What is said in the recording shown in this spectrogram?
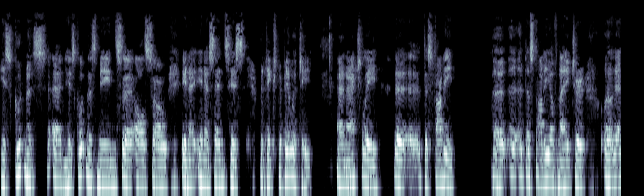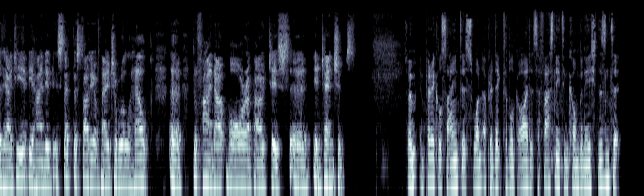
his goodness, and his goodness means uh, also, in a in a sense, his predictability. And mm-hmm. actually, the the study uh, uh, the study of nature, uh, the idea behind it is that the study of nature will help uh, to find out more about his uh, intentions. So, empirical scientists want a predictable God. It's a fascinating combination, isn't it?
